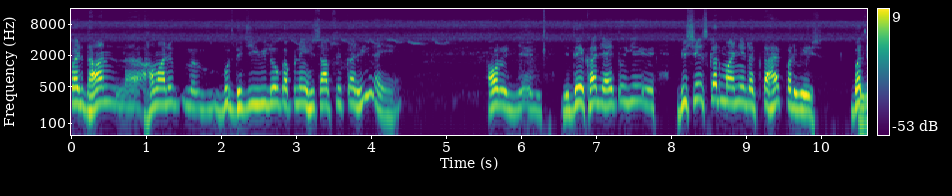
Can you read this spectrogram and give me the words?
परिधान हमारे बुद्धिजीवी लोग अपने हिसाब से कर ही रहे हैं। और ये, ये देखा जाए तो ये विशेषकर मायने रखता है परिवेश। बच,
